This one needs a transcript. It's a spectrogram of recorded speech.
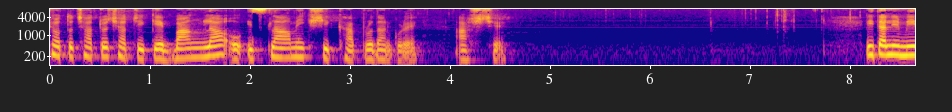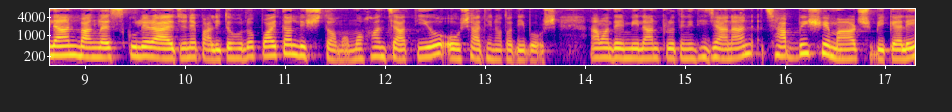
শত ছাত্রছাত্রীকে বাংলা ও ইসলামিক শিক্ষা প্রদান করে আসছে। ইতালির মিলান বাংলা স্কুলের আয়োজনে পালিত হল পঁয়তাল্লিশতম মহান জাতীয় ও স্বাধীনতা দিবস। আমাদের মিলান প্রতিনিধি জানান, ছাব্বিশে মার্চ বিকালে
